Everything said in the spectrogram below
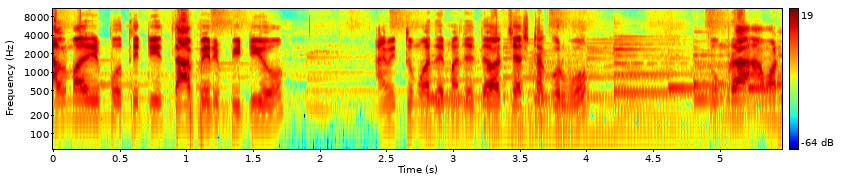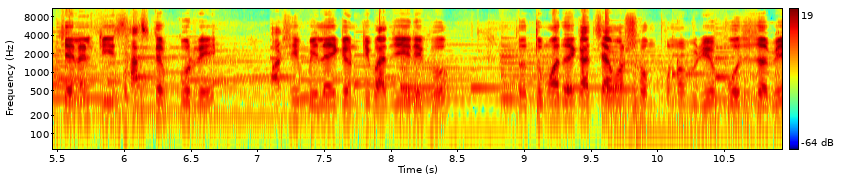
আলমারির প্রতিটি দাবের ভিডিও আমি তোমাদের মাঝে দেওয়ার চেষ্টা করব। তোমরা আমার চ্যানেলটি সাবস্ক্রাইব করে পাশে বেলাইকনটি বাজিয়ে রেখো। তো তোমাদের কাছে আমার সম্পূর্ণ ভিডিও পৌঁছে যাবে।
